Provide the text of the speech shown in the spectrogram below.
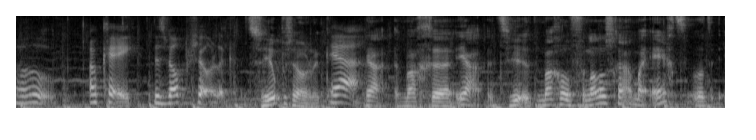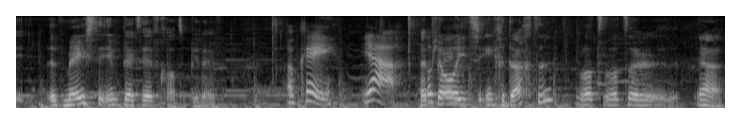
Oh. Oké, dus wel persoonlijk. Het is heel persoonlijk. Ja. Ja, het mag, eh, ja, het, het mag over van alles gaan, maar echt wat het meeste impact heeft gehad op je leven. Oké, ja. Heb je al iets in gedachten? Wat, wat er, ja,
